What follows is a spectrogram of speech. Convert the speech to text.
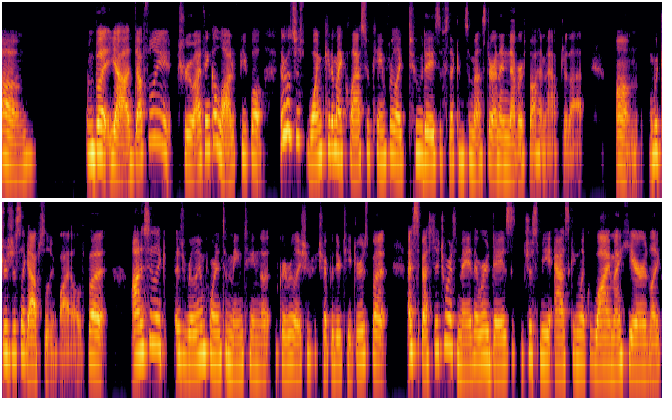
Um, but yeah, definitely true. I think a lot of people, there was just one kid in my class who came for like two days of second semester and I never saw him after that. Um, which was just like absolutely wild. But honestly, like it's really important to maintain the good relationship with your teachers. But especially towards May, there were days just me asking, like, why am I here? Like,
